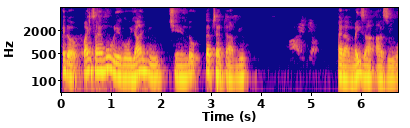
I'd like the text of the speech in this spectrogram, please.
အဲ့တော့ပိုင်ဆိုင်မှုတွေကိုရယူခြင်းလို့တပ်ဖြတ်တာမျိုးအဲ့ဒါမိစ္ဆာအာဇီဝ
